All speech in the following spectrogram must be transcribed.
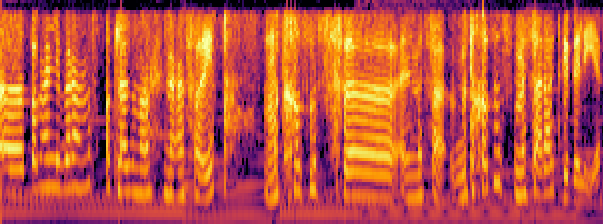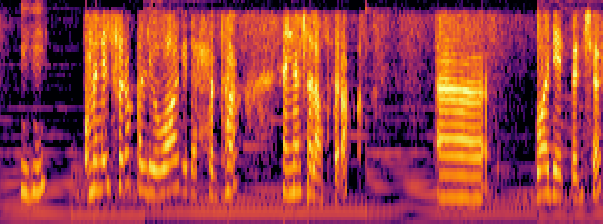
آه طبعا اللي برا مسقط لازم أروح مع فريق متخصص في المسا... متخصص في مسارات جبلية. ومن الفرق اللي واجد أحبها عندنا ثلاث فرق آه وادي Adventure.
